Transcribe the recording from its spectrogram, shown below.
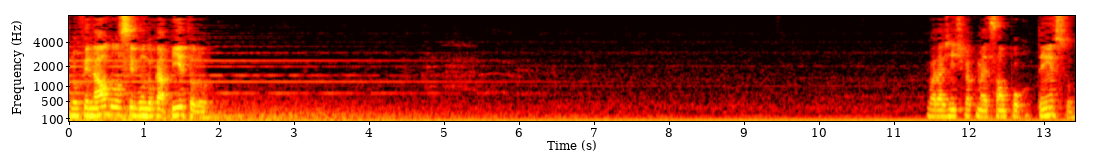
no final do segundo capítulo. Agora a gente vai começar um pouco tenso.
